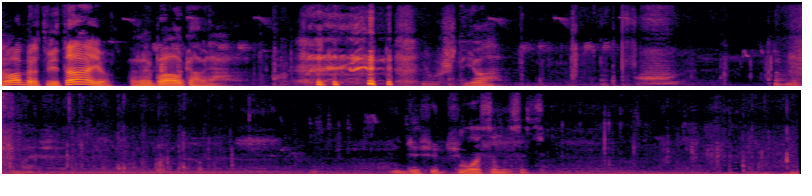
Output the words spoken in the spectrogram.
Роберт, вітаю. Рибалка, бля. Ну ж я. Десять. 80.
